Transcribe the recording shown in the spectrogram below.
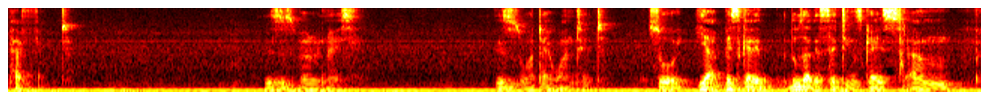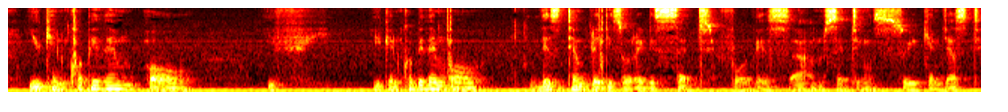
Perfect. This is very nice. This is what i wanted. So yeah basically those are the settings guys. Um you can copy them or if you can copy them or this template is already set for this um, settings. So you can just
